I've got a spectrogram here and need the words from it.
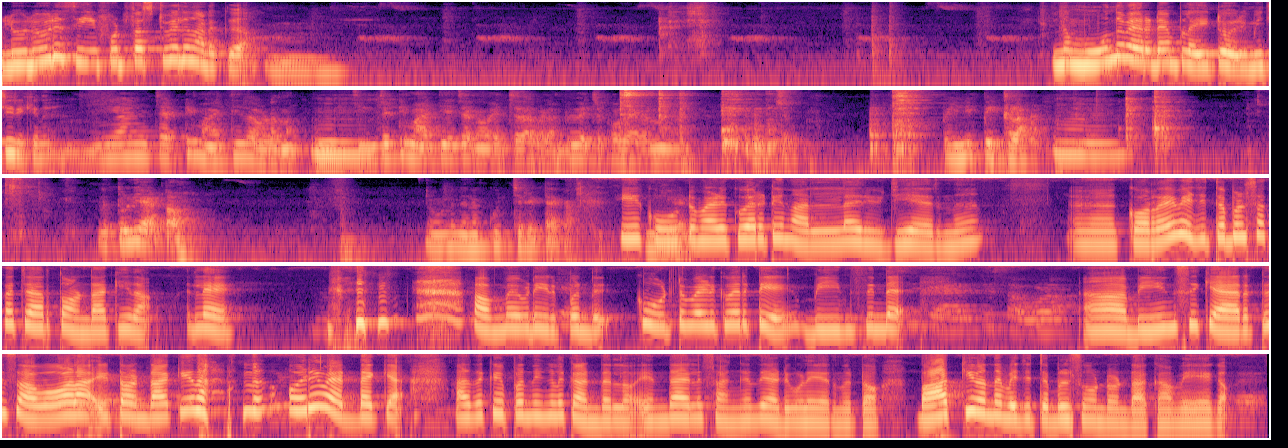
ലുലൂര് സീ ഫുഡ് ഫെസ്റ്റിവൽ നടക്കുക. ഇന്ന് മൂന്ന് പേരുടെയും പ്ലേറ്റ് ഒരുമിച്ചിരിക്കുന്നു. ഞാൻ ചട്ടി മാറ്റിയത് അവിടെ നിന്ന്. ചീൻചട്ടി മാറ്റി വെച്ചങ്ങ് വെച്ചതാ വിളമ്പി വെച്ചപ്പോ വേറെ കുടിച്ചു. അപ്പം ഇനി പിക്കള. വെളുത്തുള്ളി ആട്ടോ അതുകൊണ്ട് നിനക്ക് ഉച്ചരിട്ടേക്കാം. ഈ കൂട്ടുമെഴുക്ക് വരട്ടി നല്ല രുചിയായിരുന്നു. കുറേ വെജിറ്റബിൾസ് ഒക്കെ ചേർത്ത് ഉണ്ടാക്കിയതാ അല്ലേ? അമ്മ ഇവിടെ ഇരിപ്പുണ്ട്. കൂട്ടുമെഴുക്ക് വരട്ടിയേ ബീൻസിന്റെ ആ ബീൻസ് ക്യാരറ്റ് സവോള ഇട്ടുണ്ടാക്കിയതാണ് ഒരു വെണ്ടയ്ക്ക. അതൊക്കെ ഇപ്പം നിങ്ങൾ കണ്ടല്ലോ. എന്തായാലും സംഗതി അടിപൊളിയായിരുന്നു കേട്ടോ ബാക്കി വന്ന വെജിറ്റബിൾസ് കൊണ്ട് ഉണ്ടാക്കാം വേഗം.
